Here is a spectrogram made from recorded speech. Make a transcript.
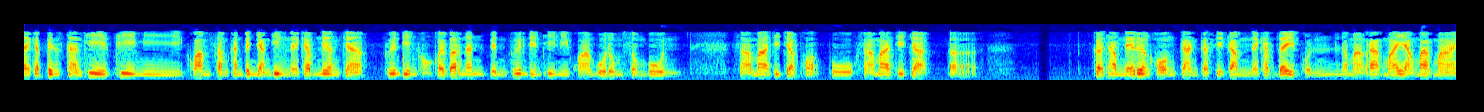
นะครับ เป็นสถานที่ที่มีความสำคัญเป็นอย่างยิ่งนะครับ เนื่องจากพื้นดินของคอยบัตนั้น เป็นพื้นดินที่มีความอุดมสมบูรณ์ สามารถที่จะเพาะปลูก สามารถที่จะกระทำในเรื่องของการกสิกรรมนะครับ ได้ผลละหมากรากไม้อย่างมากมาย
